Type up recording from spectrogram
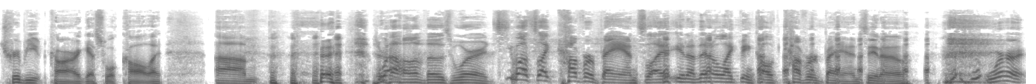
tribute car, I guess we'll call it. Um, are all of those words. well, it's like cover bands. Like you know, they don't like being called covered bands. You know, we're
